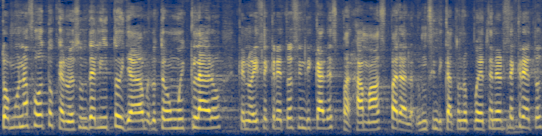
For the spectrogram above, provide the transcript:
tomo una foto que no es un delito y ya lo tengo muy claro, que no hay secretos sindicales, jamás para un sindicato no puede tener secretos,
